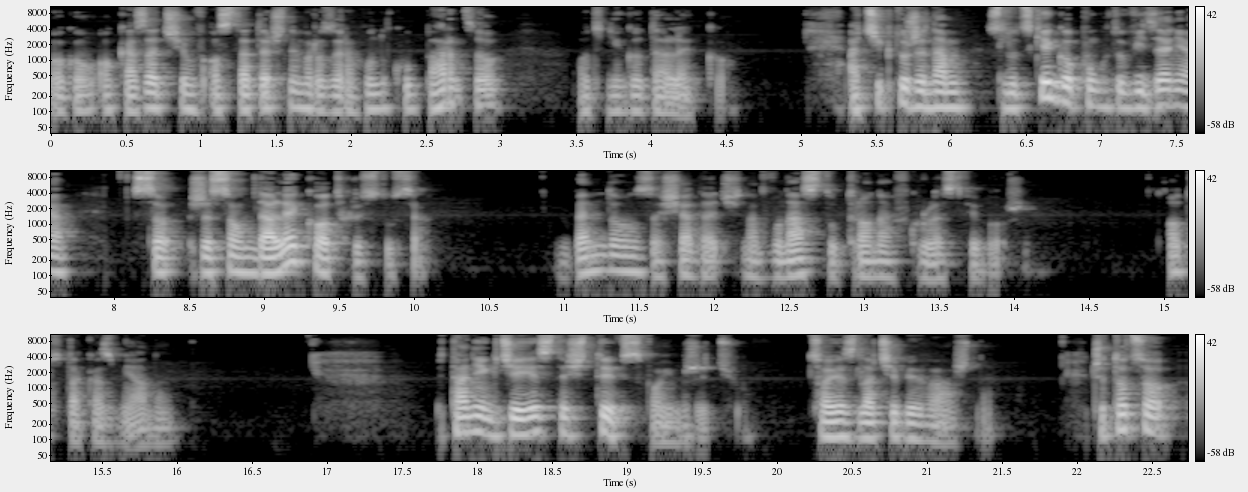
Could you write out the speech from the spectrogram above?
mogą okazać się w ostatecznym rozrachunku bardzo od Niego daleko. A ci, którzy nam z ludzkiego punktu widzenia, so, że są daleko od Chrystusa, będą zasiadać na dwunastu tronach w Królestwie Bożym. Od taka zmiana. Pytanie, gdzie jesteś Ty w swoim życiu? Co jest dla Ciebie ważne? Czy to, co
